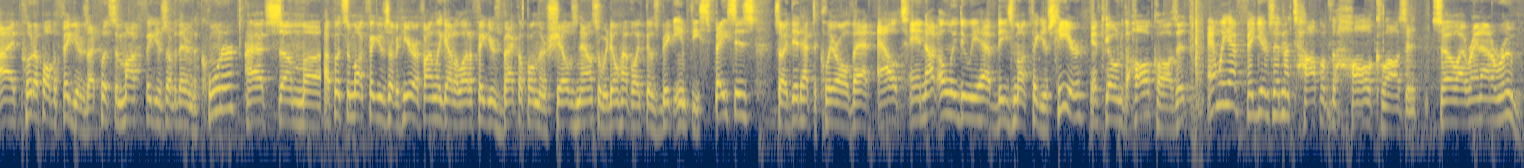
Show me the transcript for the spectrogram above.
I put up all the figures. I put some mock figures over there in the corner. I have some, uh, I put some mock figures over here. I finally got a lot of figures back up on their shelves now, so we don't have like those big empty spaces, so I did have to clear all that out, and not only do we have these mock figures here, you have to go into the hall closet, and we have figures in the top of the hall closet, so I ran out of room.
